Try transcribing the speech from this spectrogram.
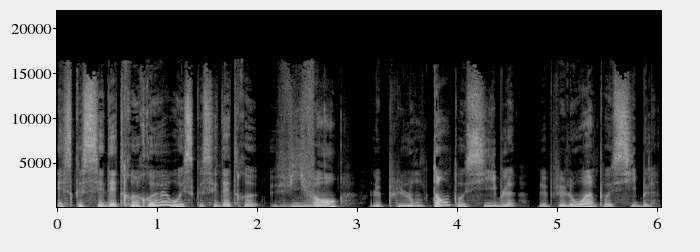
est-ce que c'est d'être heureux ou est-ce que c'est d'être vivant le plus longtemps possible, le plus loin possible.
